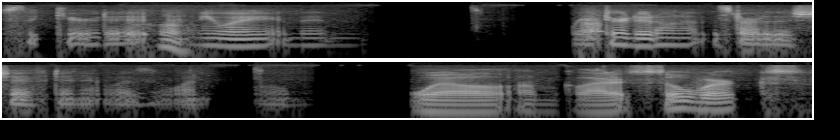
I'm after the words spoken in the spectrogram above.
Secured it Huh. anyway, and then we turned it on at the start of the shift, and it was one ohm. Well, I'm glad it still works.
